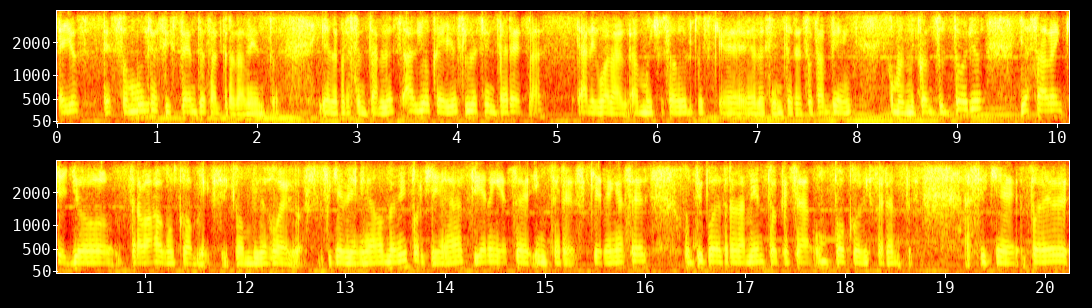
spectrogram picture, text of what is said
ellos son muy resistentes al tratamiento y al presentarles algo que a ellos les interesa, al igual a, muchos adultos que les interesa también, como en mi consultorio, ya saben que yo trabajo con cómics y con videojuegos, así que vienen a donde mí porque ya tienen ese interés, quieren hacer un tipo de tratamiento que sea un poco diferente, así que puede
